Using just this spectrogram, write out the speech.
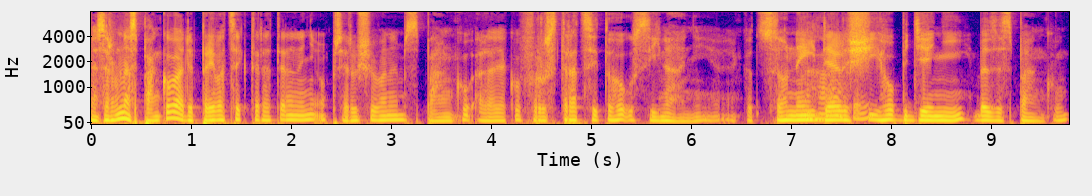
No zrovna spánková deprivace, která teda není o přerušovaném spánku, ale jako frustraci toho usínání, jako co nejdelšího Aha, okay. bdění bez spánku,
